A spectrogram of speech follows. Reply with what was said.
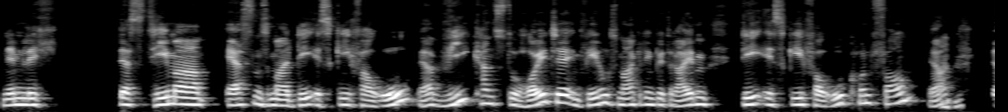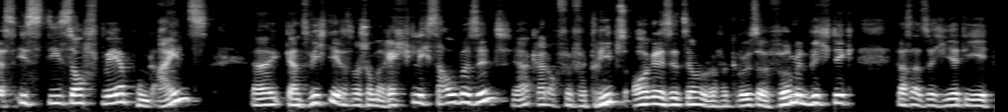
nämlich das Thema erstens mal DSGVO. Ja, wie kannst du heute Empfehlungsmarketing betreiben, DSGVO-konform? Ja, mhm. das ist die Software. Punkt eins. Äh, ganz wichtig, dass wir schon mal rechtlich sauber sind, ja, gerade auch für Vertriebsorganisationen oder für größere Firmen wichtig, dass also hier die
